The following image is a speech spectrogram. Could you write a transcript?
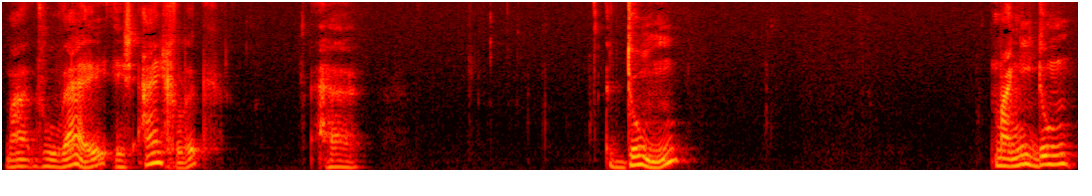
Maar Wu Wei is eigenlijk eh, doen, maar niet doen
